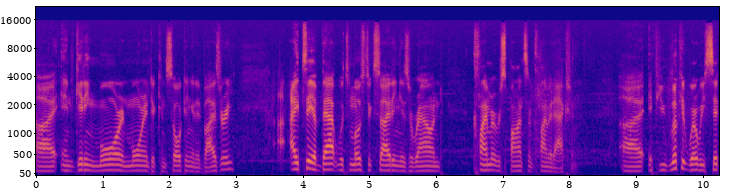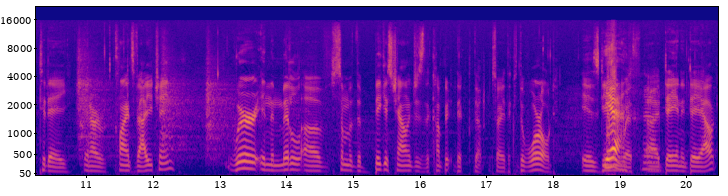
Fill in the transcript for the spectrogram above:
uh, and getting more and more into consulting and advisory. I'd say of that, what's most exciting is around climate response and climate action. Uh, if you look at where we sit today in our client's value chain, we're in the middle of some of the biggest challenges the company, the, the sorry, the, the, world is dealing yeah, with yeah. Uh, day in and day out.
